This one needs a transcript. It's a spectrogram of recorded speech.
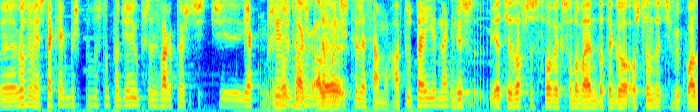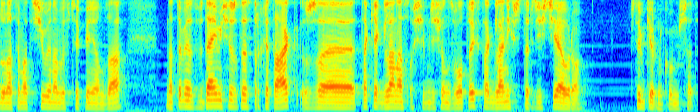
e, rozumiesz, tak jakbyś po prostu podzielił przez wartość, e, jak przyjedziesz no tak, do Niemiec, ale... zapłacisz tyle samo, a tutaj jednak... Wiesz, ja cię zawsze Sławek szanowałem, dlatego oszczędzę ci wykładu na temat siły nabywczej pieniądza. Natomiast wydaje mi się, że to jest trochę tak, że tak jak dla nas 80 zł, tak dla nich 40 euro. W tym kierunku bym szedł.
